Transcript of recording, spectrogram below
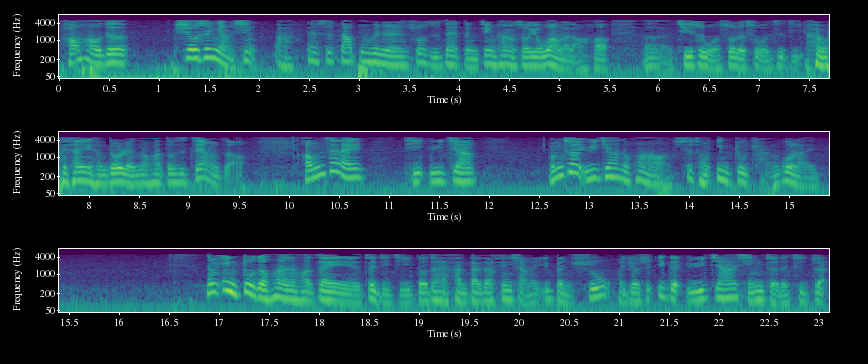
好好的修身养性啊。”但是大部分的人说实在，等健康的时候又忘了了哈。呃，其实我说的是我自己，我相信很多人的话都是这样子啊。好，我们再来提瑜伽。我们知道瑜伽的话啊，是从印度传过来。那么印度的话呢，哈，在这几集都在和大家分享了一本书，也就是一个瑜伽行者的自传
